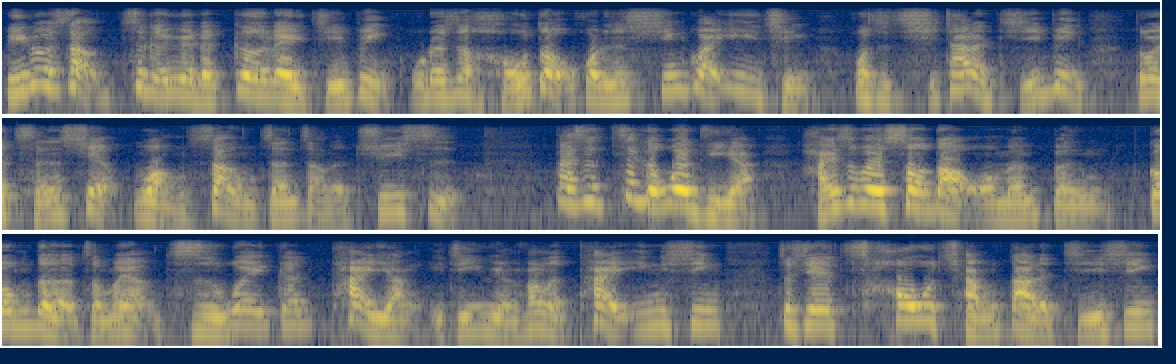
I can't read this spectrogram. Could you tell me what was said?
理论上这个月的各类疾病，无论是猴痘或者是新冠疫情，或是其他的疾病，都会呈现往上增长的趋势。但是这个问题啊，还是会受到我们本宫的怎么样紫薇跟太阳以及远方的太阴星这些超强大的吉星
